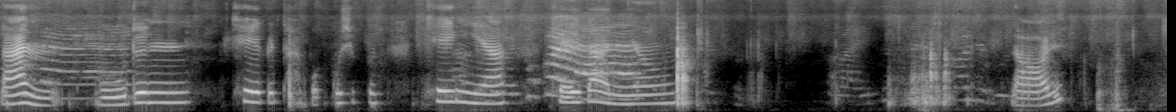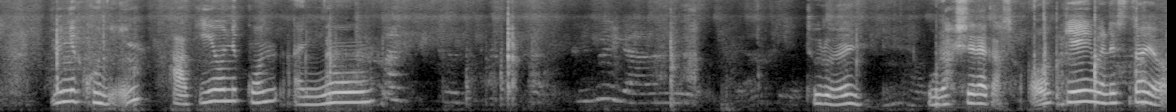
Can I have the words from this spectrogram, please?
난 모든 케이크를 다 먹고 싶은 케이크야. 케이크 안녕. 난 유니콘인 아기 유니콘 안녕. 둘은 오락실에 가서 게임을 했어요.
